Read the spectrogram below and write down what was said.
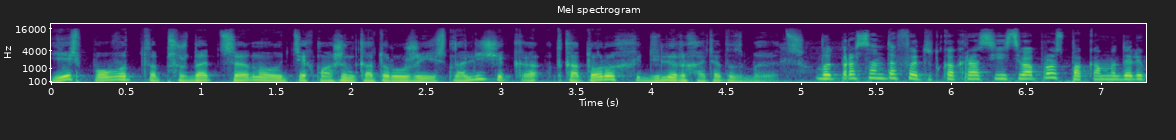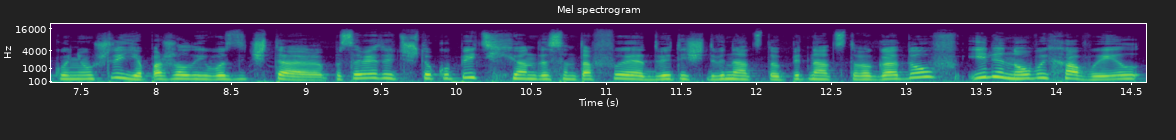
есть повод обсуждать цену тех машин, которые уже есть в наличии, от которых дилеры хотят избавиться. Вот про Санта-Фе тут как раз есть вопрос, пока мы далеко не ушли, я, пожалуй, его зачитаю. Посоветуйте, что купить Hyundai Santa Fe 2012-2015 годов или новый Havail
